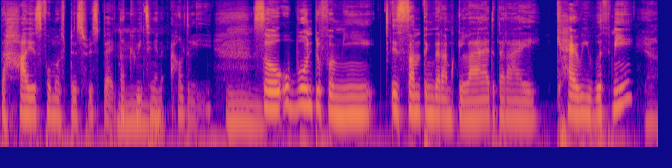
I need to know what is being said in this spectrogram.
the highest form of disrespect, not greeting an mm. elderly. Mm. So Ubuntu for me is something that I'm glad that I carry with me Yeah.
